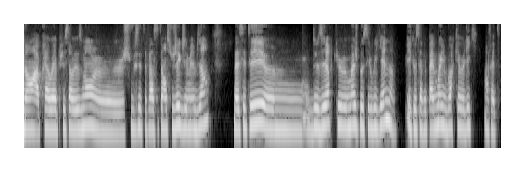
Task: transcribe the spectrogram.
Non, après, ouais, plus sérieusement, euh, je trouve que c'était, c'était un sujet que j'aimais bien. Bah, c'était de dire que moi, je bossais le week-end et que ça fait pas de moi une workaholic en fait.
